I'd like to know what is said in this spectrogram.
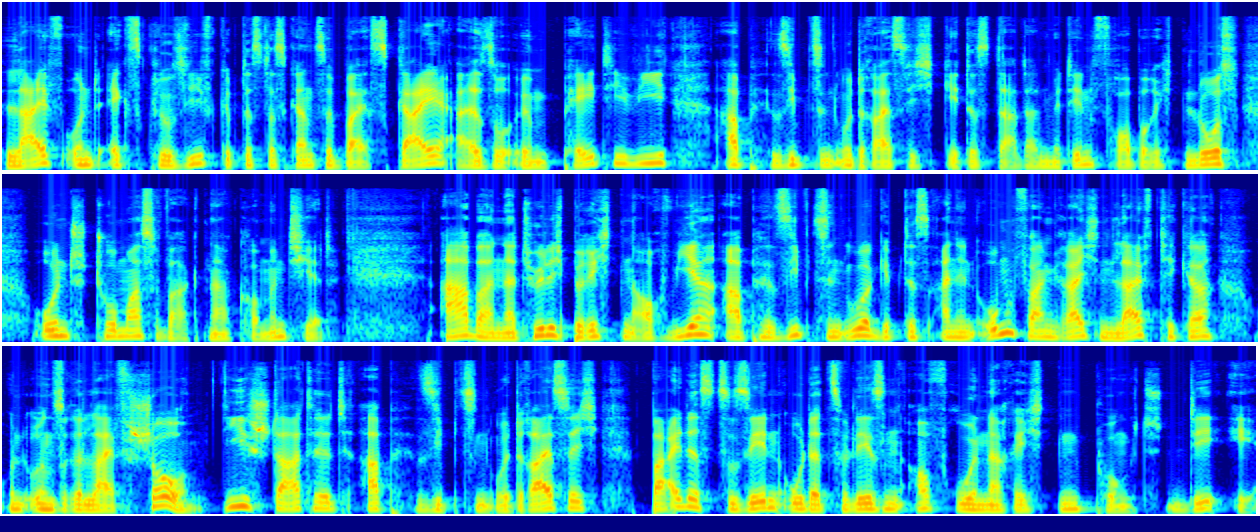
Live und exklusiv gibt es das Ganze bei Sky, also im Pay-TV. Ab 17.30 Uhr geht es da dann mit den Vorberichten los und Thomas Wagner kommentiert. Aber natürlich berichten auch wir, ab 17 Uhr gibt es einen umfangreichen Live-Ticker und unsere Live-Show, die startet ab 17.30 Uhr. Beides zu sehen oder zu lesen auf ruhenachrichten.de.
